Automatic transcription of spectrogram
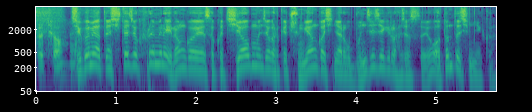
그렇죠. 지금의 어떤 시대적 흐름이나 이런 거에서 그 지역 문제가 그렇게 중요한 것이냐라고 문제 제기를 하셨어요. 어떤 뜻입니까?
